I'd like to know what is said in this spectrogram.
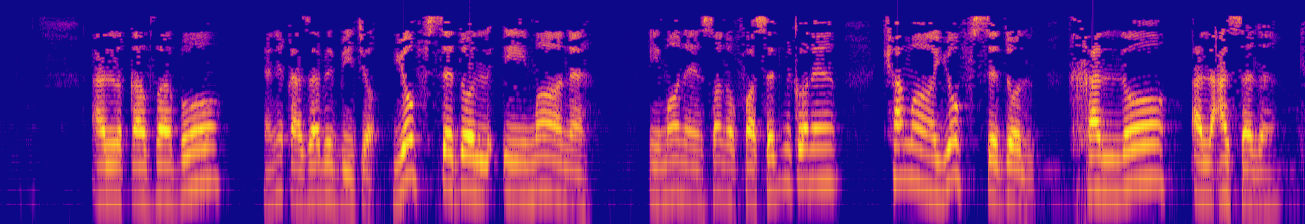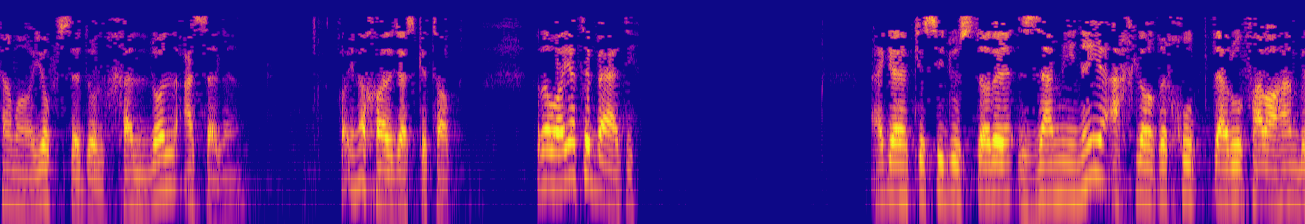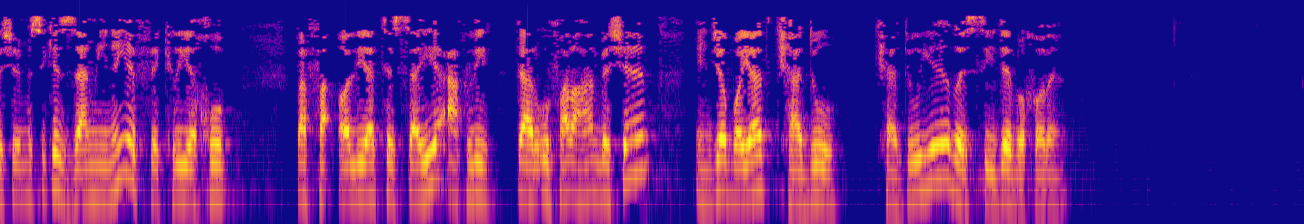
الغضبو یعنی غضب بیجا. یفسد ایمان ایمان انسان رو فاسد می‌کنه. کما یفسد الخلو العسل. کما یفسد الخلو العسل. خب اینا خارج از کتاب. روایت بعدی. اگر کسی دوست داره زمینه اخلاق خوب در او فراهم بشه مثل که زمینه فکری خوب و فعالیت صحیح عقلی در او فراهم بشه اینجا باید کدو کدوی رسیده بخوره.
